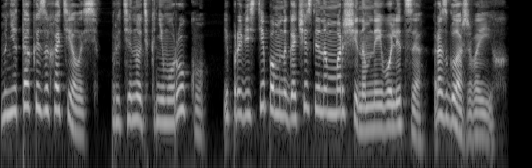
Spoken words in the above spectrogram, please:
Мне так и захотелось протянуть к нему руку и провести по многочисленным морщинам на его лице, разглаживая их.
